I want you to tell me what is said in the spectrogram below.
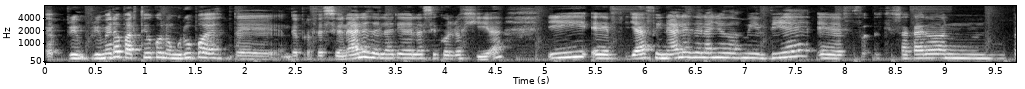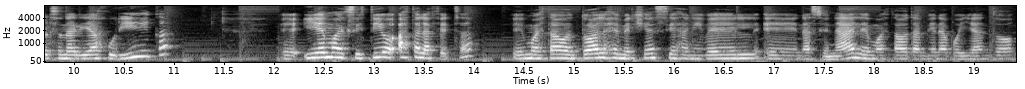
eh, primero partió con un grupo de, profesionales del área de la psicología y eh, ya a finales del año 2010 sacaron personalidad jurídica y hemos existido hasta la fecha. Hemos estado en todas las emergencias a nivel nacional, hemos estado también apoyando,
